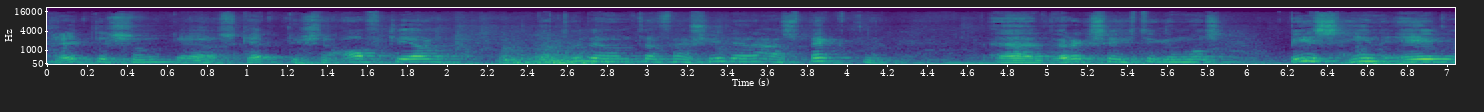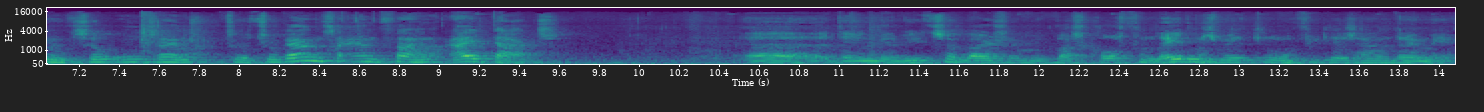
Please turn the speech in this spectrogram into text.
kritischen, der skeptischen Aufklärung natürlich unter verschiedenen Aspekten äh, berücksichtigen muss, bis hin eben zu, unseren, zu, zu ganz einfachen Alltags äh, denken, wie zum Beispiel, was kosten Lebensmittel und vieles andere mehr.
